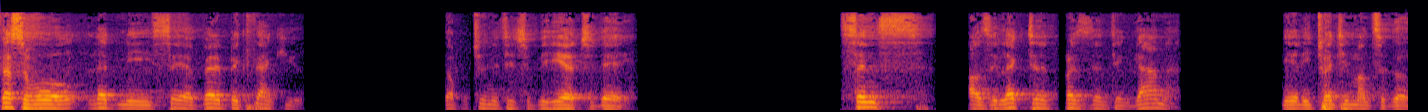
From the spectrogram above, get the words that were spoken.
First of all, let me say a very big thank you. For the opportunity to be here today. Since I was elected president in Ghana nearly 20 months ago,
